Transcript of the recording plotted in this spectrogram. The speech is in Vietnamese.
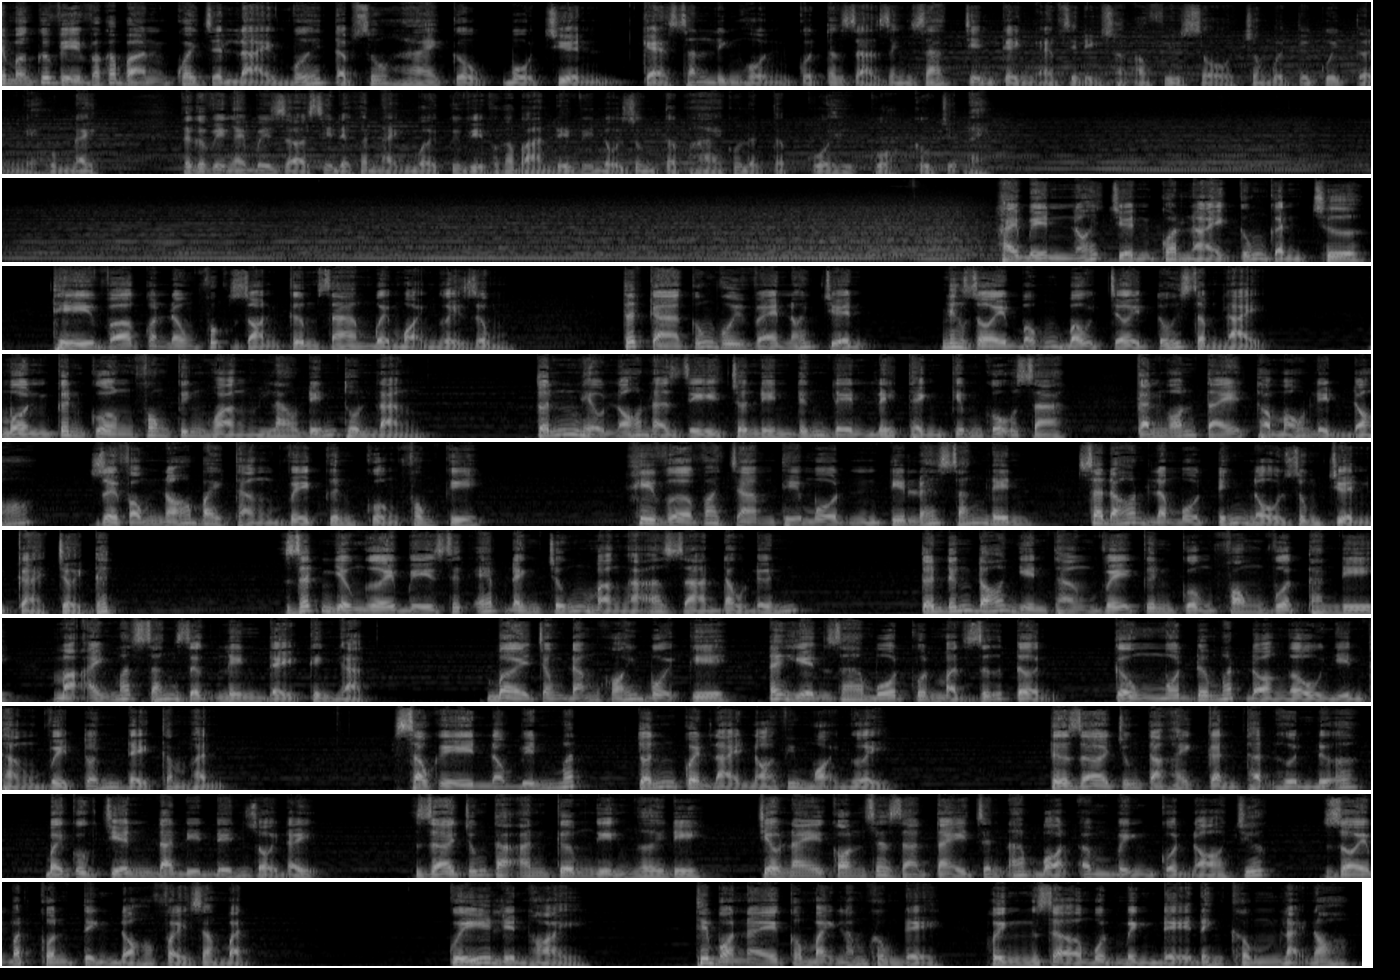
Chào mừng quý vị và các bạn quay trở lại với tập số 2 của bộ truyện Kẻ săn linh hồn của tác giả danh giác trên kênh MC Đình Soạn Official trong buổi tối cuối tuần ngày hôm nay. Thưa quý vị, ngay bây giờ xin được hân hạnh mời quý vị và các bạn đến với nội dung tập 2 của lần tập cuối của câu chuyện này. Hai bên nói chuyện qua lại cũng gần trưa thì vợ con đồng Phúc dọn cơm ra mời mọi người dùng. Tất cả cũng vui vẻ nói chuyện, nhưng rồi bỗng bầu trời tối sầm lại. Một cơn cuồng phong kinh hoàng lao đến thôn làng. Tuấn hiểu nó là gì cho nên đứng lên lấy thành kiếm gỗ ra, cắn ngón tay thò máu lên đó, rồi phóng nó bay thẳng về cơn cuồng phong kia. Khi vừa va chạm thì một tia lóe sáng lên, sau đó là một tiếng nổ rung chuyển cả trời đất. Rất nhiều người bị sức ép đánh trúng mà ngã ra đau đớn. Tuấn đứng đó nhìn thẳng về cơn cuồng phong vừa tan đi mà ánh mắt sáng rực lên đầy kinh ngạc. Bởi trong đám khói bụi kia đã hiện ra một khuôn mặt dữ tợn cùng một đôi mắt đỏ ngầu nhìn thẳng về Tuấn đầy căm hận. Sau khi nó biến mất, Tuấn quay lại nói với mọi người. Từ giờ chúng ta hãy cẩn thận hơn nữa, bởi cuộc chiến đã đi đến rồi đấy. Giờ chúng ta ăn cơm nghỉ ngơi đi. Chiều nay con sẽ ra tay chấn áp bọn âm binh của nó trước, rồi bắt con tình đó phải ra mặt. Quý liền hỏi, thế bọn này có mạnh lắm không đệ? Huynh sợ một mình để đánh không lại nó.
